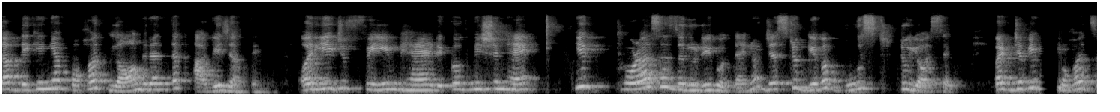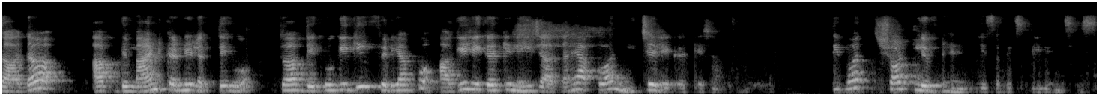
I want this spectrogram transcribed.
तो आप देखेंगे आप बहुत लॉन्ग रन तक आगे जाते हैं। और ये जो फेम है रिकॉग्निशन है, ये थोड़ा सा ज़रूरी होता है no just to give a boost to your self but जब ये बहुत ज़्यादा आप डिमांड करने लगते हो तो आप देखोगे कि फिर ये आपको आगे लेकर के नहीं जाता है, आपको और नीचे लेकर के जाता है। ये बहुत शॉर्ट लिव्ड है ये सब एक्सपीरियंसेस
